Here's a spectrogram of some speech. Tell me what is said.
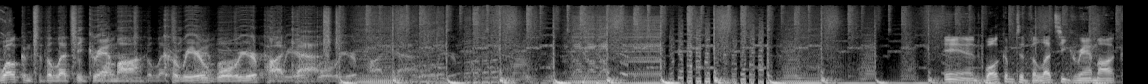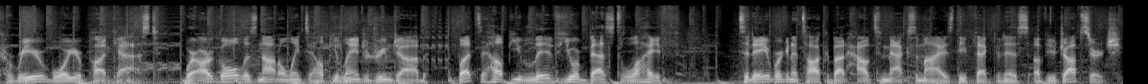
Welcome to the Let's Eat Grandma Career Warrior Podcast. And welcome to the Let's Eat Grandma Career Warrior Podcast, where our goal is not only to help you land your dream job, but to help you live your best life. Today, we're going to talk about how to maximize the effectiveness of your job search,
